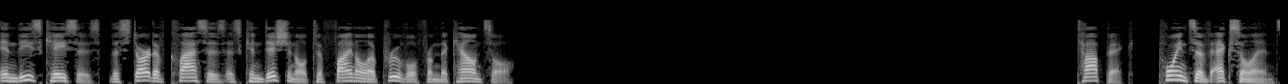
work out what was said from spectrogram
In these cases, the start of classes is conditional to final approval from the Council. Topic: Points of excellence.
